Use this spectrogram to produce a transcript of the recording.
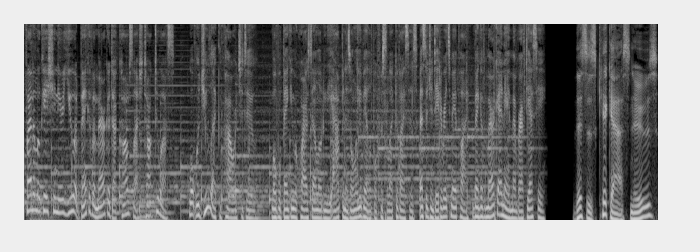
Find a location near you at bankofamerica.com slash talk to us. What would you like the power to do? Mobile banking requires downloading the app and is only available for select devices. Message and data rates may apply. Bank of America and a member FDIC. This is Kick-Ass News.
